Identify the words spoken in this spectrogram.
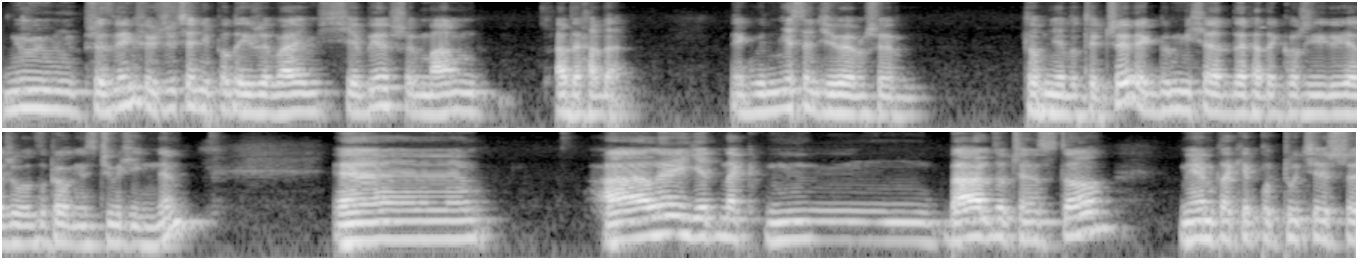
mm, przez większość życia nie podejrzewałem siebie, że mam ADHD. Jakby nie sądziłem, że to mnie dotyczy. Jakby mi się ADHD kojarzyło zupełnie z czymś innym. Eee, ale jednak mm, bardzo często miałem takie poczucie, że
